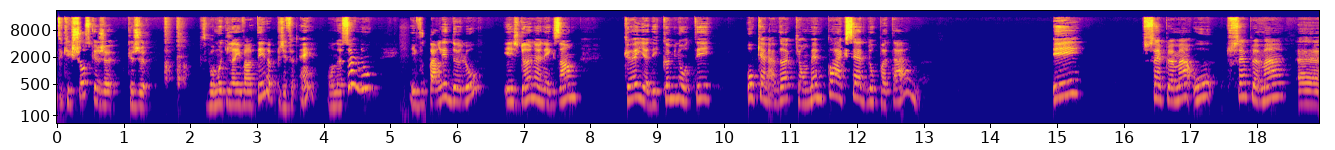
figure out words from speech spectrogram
C'est quelque chose que je que je c'est pas moi qui l'ai inventé là, puis j'ai fait hein, on a ça nous. Et vous parlez de l'eau et je donne un exemple qu'il y a des communautés au Canada qui ont même pas accès à de l'eau potable et tout simplement ou tout simplement euh,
